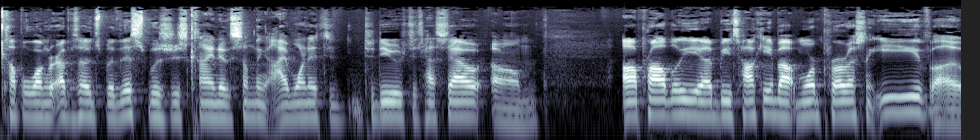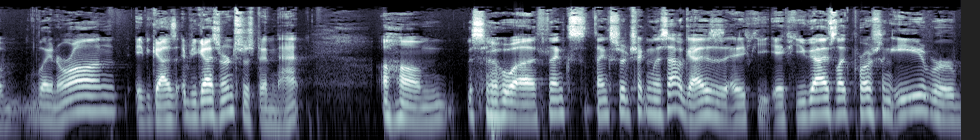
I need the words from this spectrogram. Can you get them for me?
couple longer episodes, but this was just kind of something I wanted to to do to test out. Um, I'll probably uh, be talking about more Pro Wrestling Eve uh, later on. If you guys if you guys are interested in that. Um, so uh, thanks thanks for checking this out, guys. If you, if you guys like Pro Wrestling Eve or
